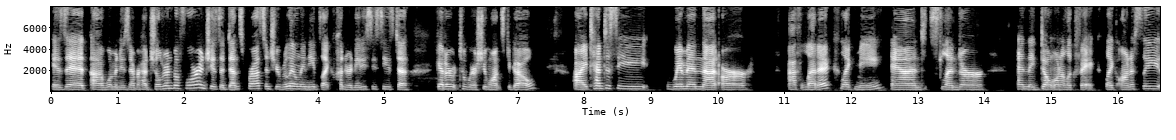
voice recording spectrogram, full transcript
Is it a woman who's never had children before and she has a dense breast and she really only needs like 180 cc's to get her to where she wants to go? I tend to see women that are athletic like me and slender and they don't want to look fake. Like honestly,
